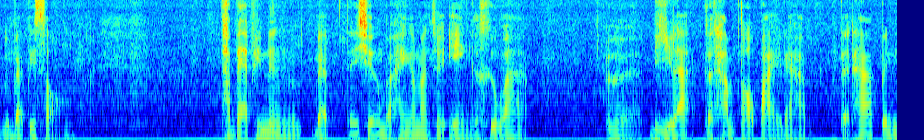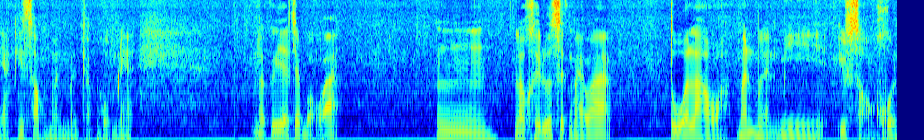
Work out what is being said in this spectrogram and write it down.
หรือแบบที่สองถ้าแบบที่หนึ่งแบบในเชิงแบบให้กำลังใจเองก็คือว่า เออดีละก็ทำต่อไปนะครับ แต่ถ้าเป็นอย่างที่สองเหมือนเหมือนกับผมเนี่ยเราก็อยากจะบอกว่า อืม เราเคยรู้สึกไหมว่า ตัวเราอะ มันเหมือนมีอยู่สองคน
